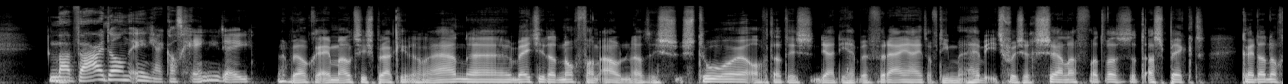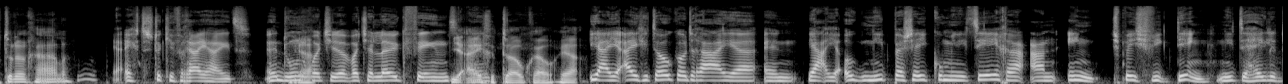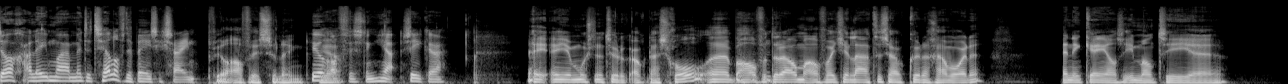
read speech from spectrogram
Maar waar dan in? Ja, ik had geen idee. Welke emoties sprak je dan aan? Uh, weet je dat nog van, oh, dat is stoer, of dat is, ja, die hebben vrijheid, of die hebben iets voor zichzelf. Wat was het aspect? Kan je dat nog terughalen? Ja, echt een stukje vrijheid. Doen ja. wat, je, wat je leuk vindt. Je eigen en, toko, ja. Ja, je eigen toko draaien. En ja, je ook niet per se communiceren aan één specifiek ding. Niet de hele dag alleen maar met hetzelfde bezig zijn. Veel afwisseling. Veel ja. afwisseling, ja, zeker. Hey, en je moest natuurlijk ook naar school, uh, behalve dromen over wat je later zou kunnen gaan worden. En ik ken je als iemand die, uh,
